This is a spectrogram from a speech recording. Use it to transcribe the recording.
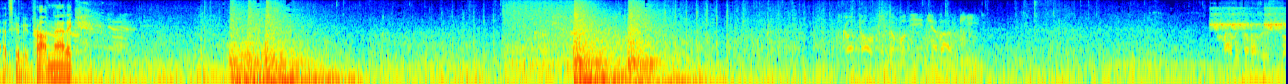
that's gonna be problematic. Gotowi do podjęcia walki. Mamy towarzystwo.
